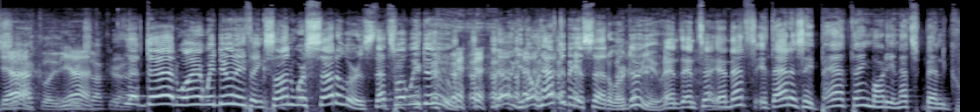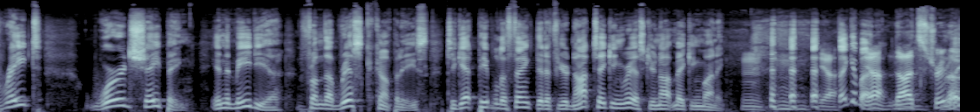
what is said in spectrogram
Yeah. Exactly. You're Yeah. exactly right. Dad, why aren't we doing anything, son? We're settlers. That's what we do. no, you don't have to be a settler, do you? And and and that's that is a bad thing, Marty. And that's been great word shaping in the media from the risk companies to get people to think that if you're not taking risk, you're not making money. Yeah. Think about yeah. it. No, it's true Right?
